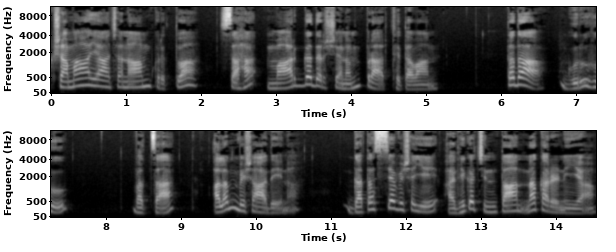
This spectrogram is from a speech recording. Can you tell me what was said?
क्षमायाचनां कृत्वा सः मार्गदर्शनं प्रार्थितवान्। तदा गुरुः वत्स अलं विषादेन गतस्य विषये अधिकचिन्ता न करणीया।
